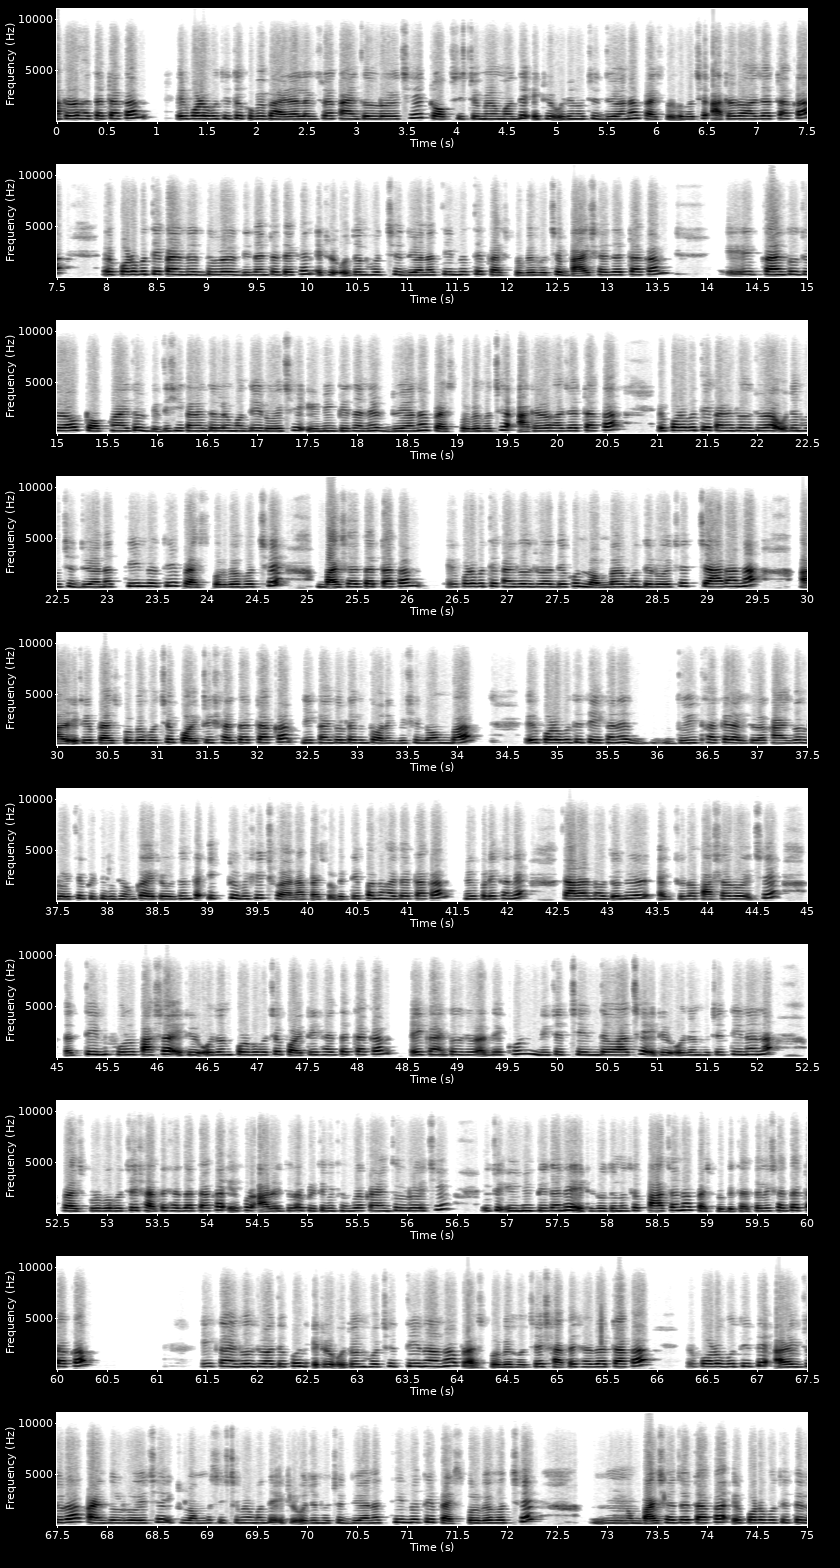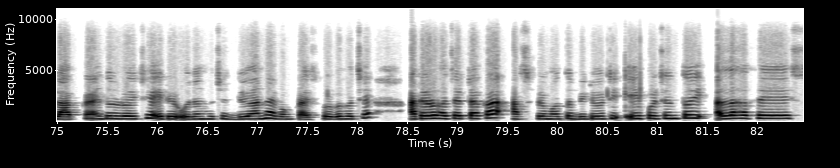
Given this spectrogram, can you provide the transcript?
আঠারো হাজার টাকা। এর পরবর্তীতে খুবই ভাইরাল একজোড়া কানেদুল রয়েছে টপ সিস্টেমের মধ্যে। এটির ওজন হচ্ছে দুই আনা প্রাইস পড়বে হচ্ছে আঠারো হাজার টাকা। এর পরবর্তী কানেদুলের ডিজাইনটা দেখেন, এটির ওজন হচ্ছে দুই আনা, তিন রুতে প্রাইস পড়বে হচ্ছে বাইশ হাজার টাকা। এই কানের জোড়াও টপ কানের বিদেশি কানের মধ্যেই রয়েছে ইউনিক ডিজাইনের দুই আনা প্রাইস পড়বে হচ্ছে আঠারো হাজার টাকা। এর পরবর্তী কানের জোড়া ওজন হচ্ছে দুই আনা, তিন রুতে প্রাইস পড়বে হচ্ছে বাইশ হাজার টাকা। এর পরবর্তী কানের জোড়া দেখুন, লম্বার মধ্যে রয়েছে চার আনা, আর এটির প্রাইস পড়বে হচ্ছে পঁয়ত্রিশ হাজার টাকা। এই কানের কিন্তু অনেক বেশি লম্বা। এর পরবর্তীতে এখানে দুই থাকের একজোড়া কাঁচদল রয়েছে পৃথিবী ঝুমকা এটার ওজনটা একটু বেশি, ছয় আনা প্রাইস পড়বে তিপ্পান্ন হাজার টাকা। এরপর এখানে চারান্ন ওজনের একজোড়া পাশা রয়েছে তিন ফুল পাশা। এটির ওজন পড়বে হচ্ছে পঁয়ত্রিশ হাজার টাকা। এই কাঁচদল জোড়া দেখুন, নিচে চেন দেওয়া আছে, এটির ওজন হচ্ছে তিন আনা প্রাইস পড়বে হচ্ছে সাতাশ হাজার টাকা। এরপর আরেক জোড়া পৃথিবী ঝুমকা কাঁচদল রয়েছে, একটু ইউনিক ডিজাইনে এটির ওজন হচ্ছে পাঁচ আনা প্রাইস পড়বে তেতাল্লিশ হাজার টাকা। এই কাঁচল জোড়া দেখুন, এটার ওজন হচ্ছে তিন আনা প্রাইস পড়বে হচ্ছে সাতাশ হাজার টাকা। এর পরবর্তীতে আরেক জোড়া কাঁচল রয়েছে, একটু লম্বা সিস্টেমের মধ্যে, এটার ওজন হচ্ছে দুই আনা তিন রতি প্রাইস পড়বে হচ্ছে বাইশ হাজার টাকা। এর পরবর্তীতে লাভ কাঁচল রয়েছে, এটার ওজন হচ্ছে দুই আনা এবং প্রাইস পড়বে হচ্ছে আঠারো হাজার টাকা। আজকের মতো ভিডিওটি এই পর্যন্তই। আল্লাহ হাফেজ।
